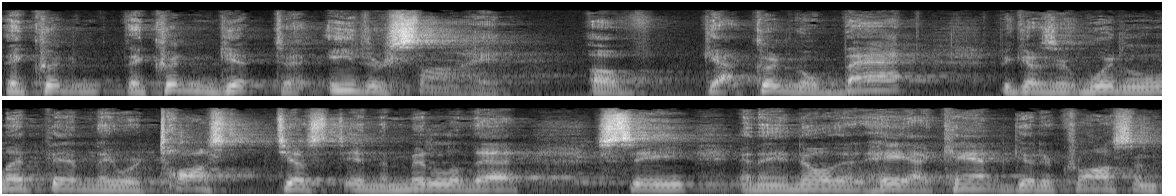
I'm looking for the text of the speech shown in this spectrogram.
they couldn't they couldn't get to either side of yeah, couldn't go back because it wouldn't let them. They were tossed just in the middle of that sea and they know that hey i can't get across. And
